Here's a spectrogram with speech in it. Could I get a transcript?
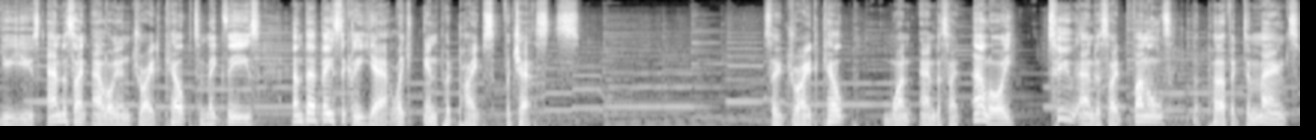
You use andesite alloy and dried kelp to make these, and they're basically, yeah, like input pipes for chests. So dried kelp, one andesite alloy, two andesite funnels, the perfect amount.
